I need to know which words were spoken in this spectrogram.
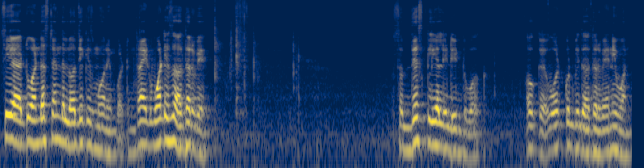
See uh, to understand the logic is more important right? What is the other way so this clearly didn't work. Okay what could be the other way? Anyone?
